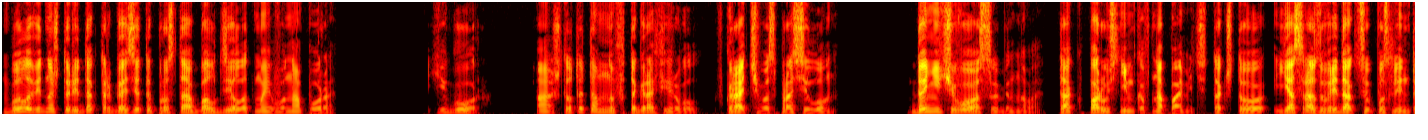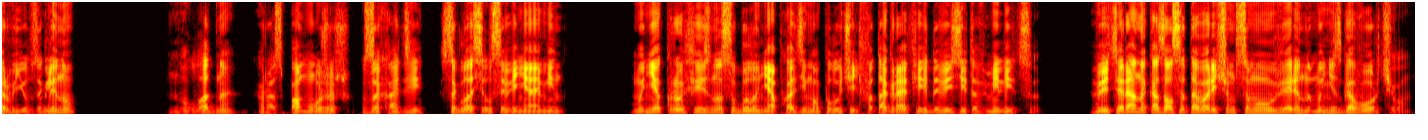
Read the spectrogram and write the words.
Было видно, что редактор газеты просто обалдел от моего напора. «Егор, а что ты там нафотографировал?» — вкратчиво спросил он. Да ничего особенного. Так, пару снимков на память. Так что я сразу в редакцию после интервью загляну. Ну ладно, раз поможешь, заходи, согласился Вениамин. Мне кровь из носу было необходимо получить фотографии до визита в милицию. Ветеран оказался товарищем самоуверенным и несговорчивым.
